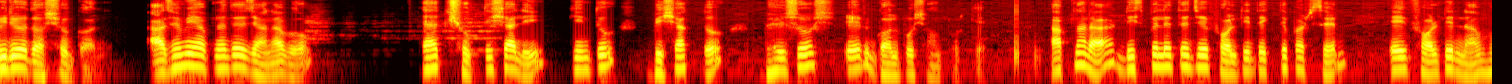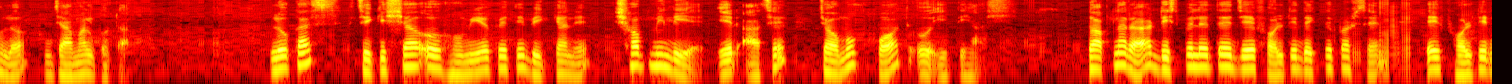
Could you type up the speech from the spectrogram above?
প্রিয় দর্শকগণ, আজ আমি আপনাদের জানাব এক শক্তিশালী কিন্তু বিষাক্ত ভেষজ এর গল্প সম্পর্কে। আপনারা ডিসপ্লেতে যে ফলটি দেখতে পাচ্ছেন এই ফলটির নাম হলো জামাল গোটা। লোকাস চিকিৎসা ও হোমিওপ্যাথি বিজ্ঞানে সব মিলিয়ে এর আছে চমক, পথ ও ইতিহাস। তো আপনারা ডিসপ্লেতে যে ফলটি দেখতে পাচ্ছেন এই ফলটির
